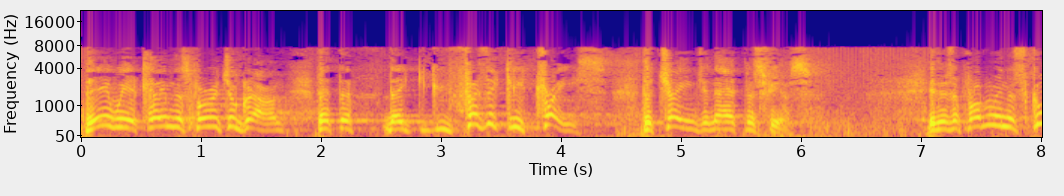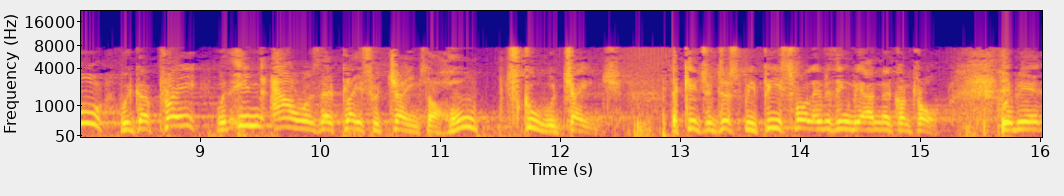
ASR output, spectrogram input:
There we had claimed the spiritual ground that the, they physically trace the change in the atmospheres. If there's a problem in the school, we go pray. Within hours, that place would change. The whole school would change. The kids would just be peaceful. Everything would be under control. There'd be an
